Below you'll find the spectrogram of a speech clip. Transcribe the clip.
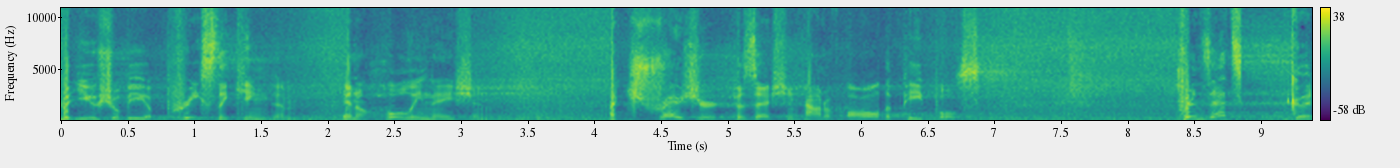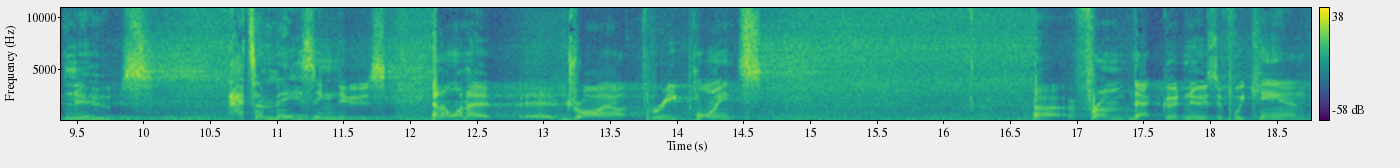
But you shall be a priestly kingdom and a holy nation, a treasured possession out of all the peoples. Friends, that's good news. That's amazing news. And I want to uh, draw out three points uh, from that good news if we can.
